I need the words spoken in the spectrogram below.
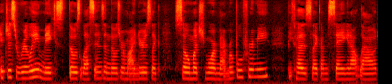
it just really makes those lessons and those reminders like so much more memorable for me because like I'm saying it out loud.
